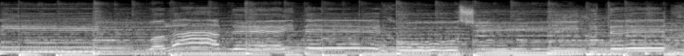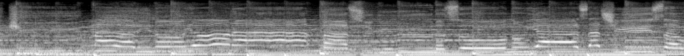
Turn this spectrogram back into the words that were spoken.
に笑っていて欲しくてひまわりのようなまっすぐなその優しさを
